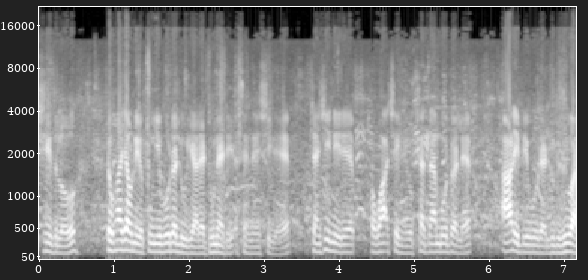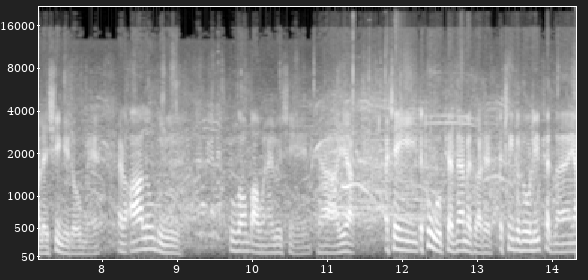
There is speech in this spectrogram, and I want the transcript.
ရှိသလိုဒုက္ခရောက်နေတဲ့ပူညီဖို့တဲ့လူတွေကလည်းဒုနဲ့တွေအစင်းစင်းရှိတယ်။ကြံရှိနေတဲ့ဘဝအချိန်တွေကိုဖြတ်သန်းဖို့အတွက်လည်းအားတွေပြေဖို့တဲ့လူလူကလည်းရှိနေတော့မယ်။အဲ့တော့အားလုံးတူတူ ပူပေါင်းပါဝင်လိုက်လို့ရှိရင်ဒါကြီးကအချိန်တစ်ခုကိုဖြတ်သန်းမယ်ဆိုတာတဲ့အချိန်တော်တော်လေးဖြတ်သန်းရ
